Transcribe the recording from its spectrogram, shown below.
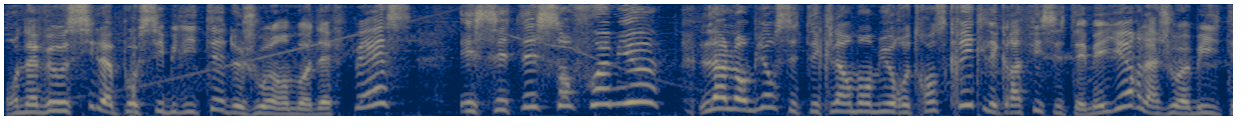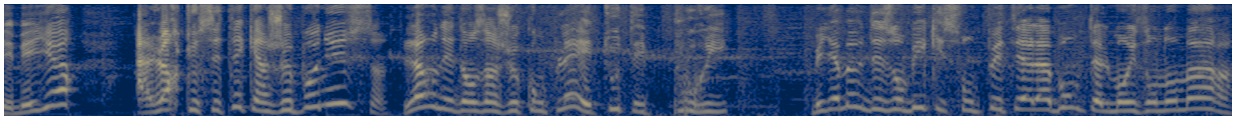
On avait aussi la possibilité de jouer en mode FPS, et c'était 100 fois mieux Là, l'ambiance était clairement mieux retranscrite, les graphismes étaient meilleurs, la jouabilité alors que c'était qu'un jeu bonus Là, on est dans un jeu complet et tout est pourri. Mais y a même des zombies qui se font péter à la bombe tellement ils en ont marre.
